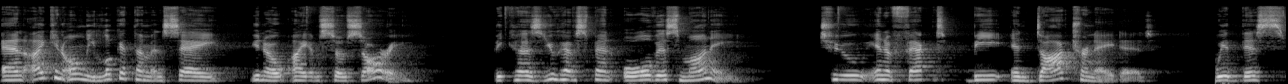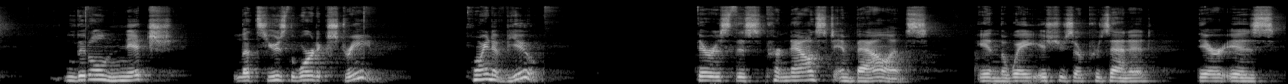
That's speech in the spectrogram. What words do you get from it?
And I can only look at them and say, you know, I am so sorry because you have spent all this money to, in effect, be indoctrinated with this little niche, let's use the word extreme, point of view there is this pronounced imbalance in the way issues are presented. There is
